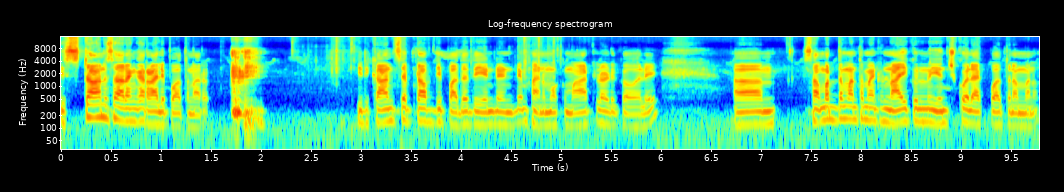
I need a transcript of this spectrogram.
ఇష్టానుసారంగా రాలిపోతున్నారు. ఇది కాన్సెప్ట్ ఆఫ్ ది పద్ధతి ఏంటంటే మనం ఒక మాట్లాడుకోవాలి. సమర్థవంతమైన నాయకులను ఎంచుకోలేకపోతున్నాం మనం.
